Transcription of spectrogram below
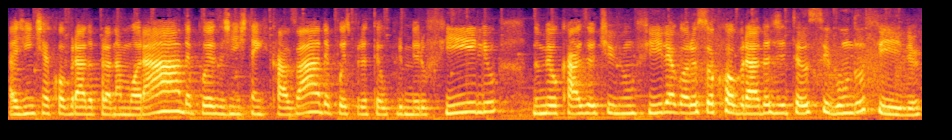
A gente é cobrada para namorar, depois a gente tem que casar, depois para ter o primeiro filho. No meu caso, eu tive um filho, agora eu sou cobrada de ter o segundo filho.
